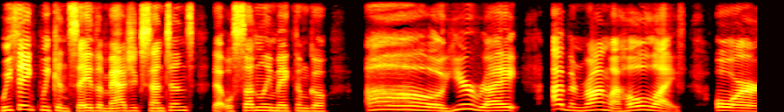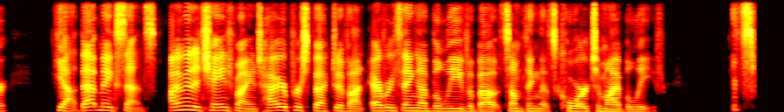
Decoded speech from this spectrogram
We think we can say the magic sentence that will suddenly make them go, Oh, you're right. I've been wrong my whole life. Or, yeah, that makes sense. I'm going to change my entire perspective on everything I believe about something that's core to my belief. It's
